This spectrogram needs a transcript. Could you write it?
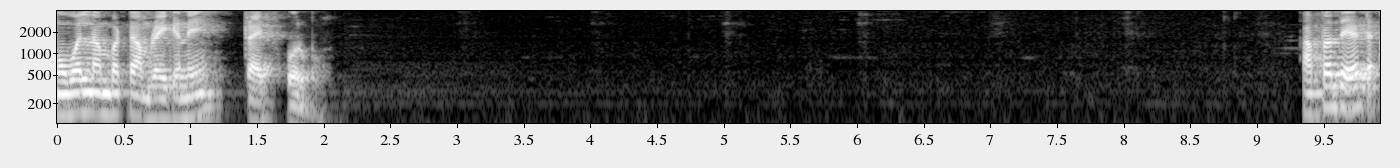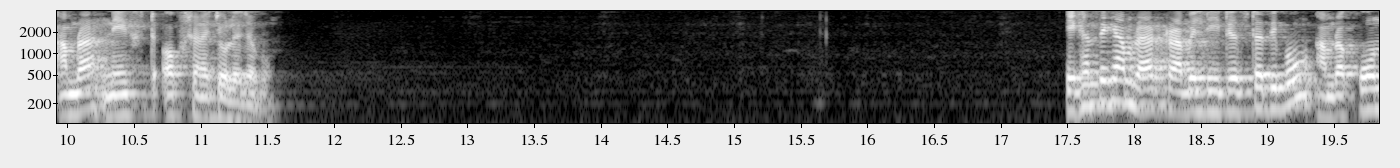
মোবাইল নাম্বারটা আমরা এখানে টাইপ করব। আফটার দ্যাট আমরা নেক্সট অপশানে চলে যাব। এখান থেকে আমরা ট্রাভেল ডিটেলসটা দিব, আমরা কোন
